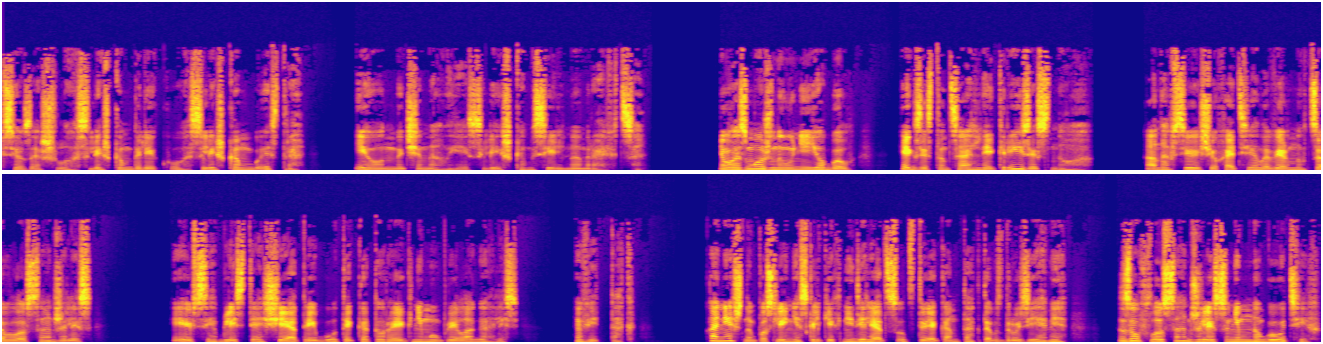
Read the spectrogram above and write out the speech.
Все зашло слишком далеко, слишком быстро, и он начинал ей слишком сильно нравиться. Возможно, у нее был экзистенциальный кризис, но она все еще хотела вернуться в Лос-Анджелес и все блестящие атрибуты, которые к нему прилагались. Ведь так? Конечно, после нескольких недель отсутствия контактов с друзьями, зов Лос-Анджелеса немного утих.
